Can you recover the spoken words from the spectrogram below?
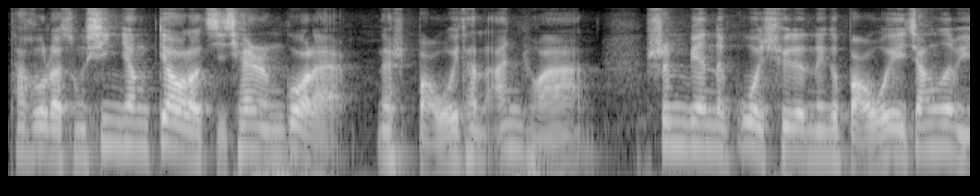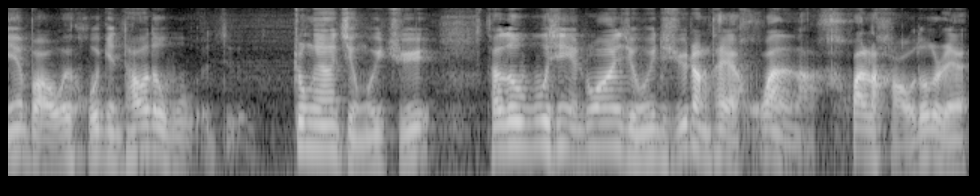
他后来从新疆调了几千人过来，那是保卫他的安全。身边的过去的那个保卫江泽民、保卫胡锦涛的武中央警卫局，他都不信。中央警卫局局长他也换了，换了好多个人，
